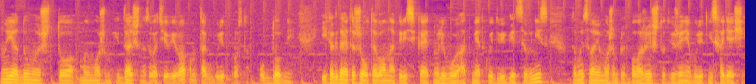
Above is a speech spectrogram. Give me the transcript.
но я думаю, что мы можем и дальше называть ее VWAP, так будет просто удобней. И когда эта желтая волна пересекает нулевую отметку и двигается вниз, то мы с вами можем предположить, что движение будет нисходящей.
